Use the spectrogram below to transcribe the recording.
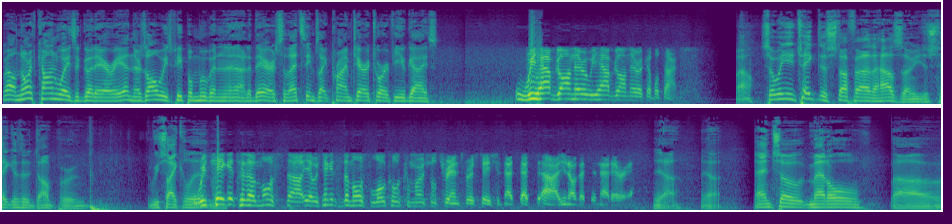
Well, North Conway's a good area, and there's always people moving in and out of there, so that seems like prime territory for you guys. We have gone there. We have gone there a couple times. Wow. So, when you take this stuff out of the house, I mean, you just take it to the dump or recycle it. We take it to the most uh, yeah, we take it to the most local commercial transfer station that that's uh, you know that's in that area. Yeah, yeah. And so metal, uh,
